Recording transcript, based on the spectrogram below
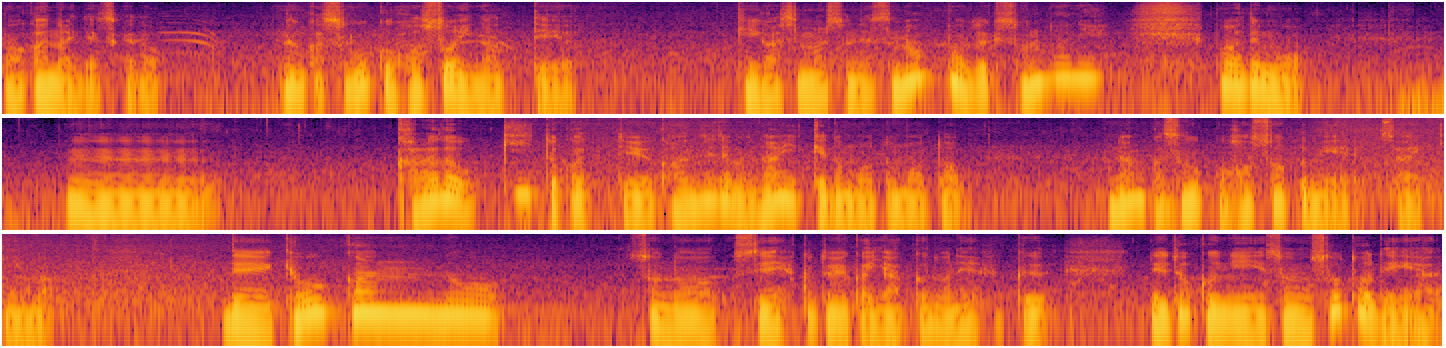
わかんないですけどなんかすごく細いなっていう気がしましたね。SMAP の時そんなにまあでもうーん体大きいとかっていう感じでもないけどもともと。なんかすごく細く見える最近は。で教官のその制服というか役のね服。で特にその外でや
